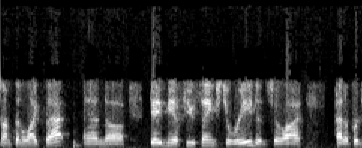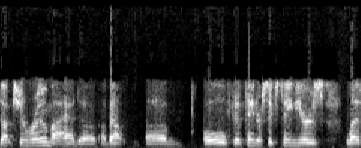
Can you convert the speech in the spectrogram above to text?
something like that and uh, gave me a few things to read, and so I had a production room. I had uh, about um, oh, 15 or 16 years less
